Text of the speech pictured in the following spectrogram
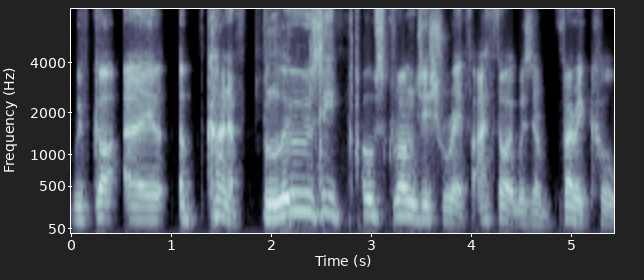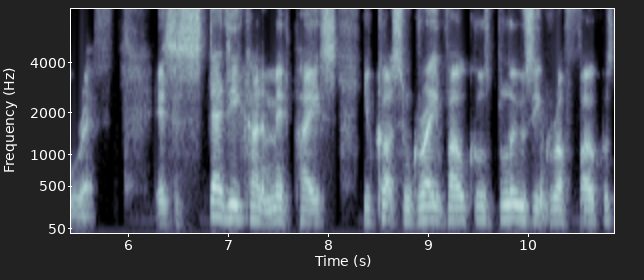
we've got a, a kind of bluesy post grungish riff. I thought it was a very cool riff. It's a steady kind of mid pace. You've got some great vocals, bluesy, gruff vocals.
